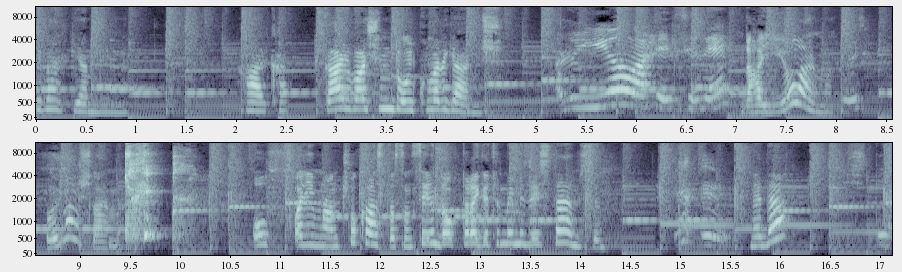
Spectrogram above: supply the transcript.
Hadi ver yemlerini. Harika. Galiba şimdi uykuları gelmiş. Ama yiyorlar hepsini. Daha yiyorlar mı? Doymamışlar mı? of Ali İmran çok hastasın. Seni doktora götürmemizi ister misin? Neden? işte.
